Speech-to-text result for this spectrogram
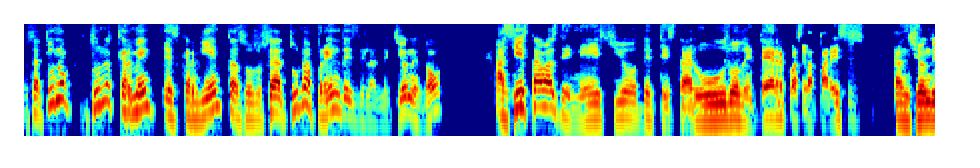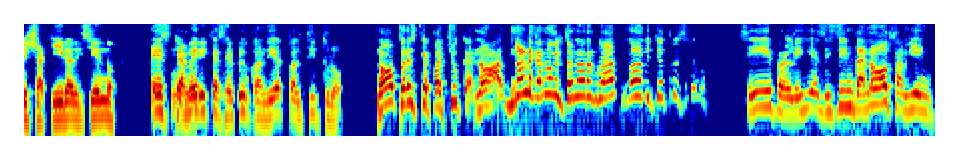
O sea, tú no, tú no escarmientas, o sea, tú no aprendes de las lecciones, ¿no? Así estabas de necio, de testarudo, de terco, hasta pareces canción de Shakira diciendo, es que América es el único candidato al título. No, pero es que Pachuca, no, no le ganó el torneo regular, no le metió 3-0. Sí, pero la liga es distinta. No, también.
